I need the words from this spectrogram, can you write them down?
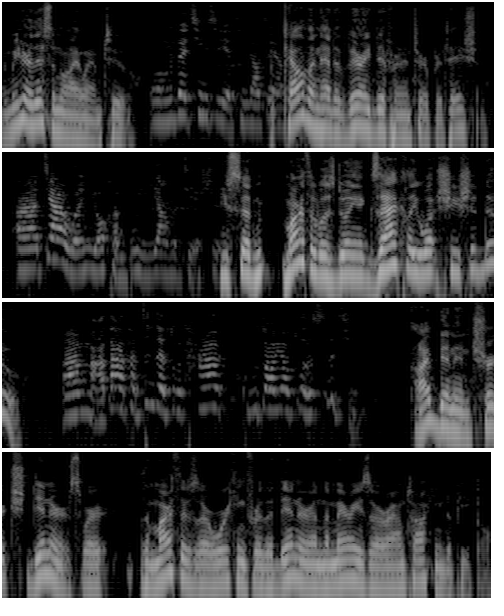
And we hear this in YWAM too. 我们在庆时也听到这 But Calvin had a very different interpretation. He said Martha was doing exactly what she should do. I've been in church dinners where the Marthas are working for the dinner and the Marys are around talking to people.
